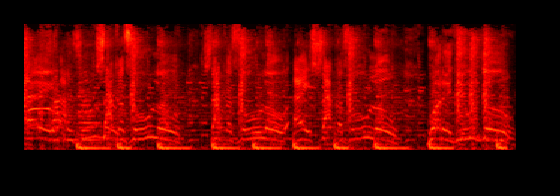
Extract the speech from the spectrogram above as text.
Hey, Shaka Zulu. Shaka Zulu. Hey, Shaka Zulu. What do you do?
